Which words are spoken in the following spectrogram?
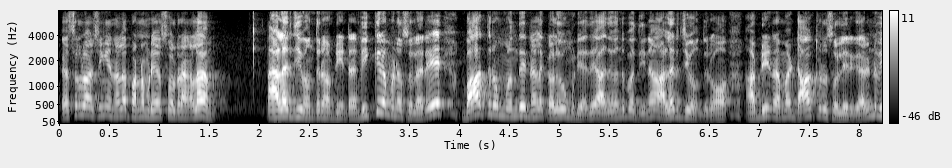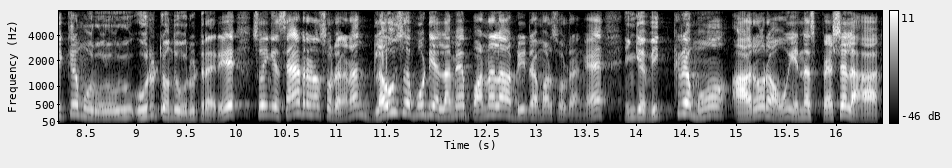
வெஷல் வாஷிங் என்னால் பண்ண முடியாது சொல்கிறாங்களா அலர்ஜி வந்துடும் அப்படின்ற விக்ரம் என்ன சொல்லாரு? பாத்ரூம் வந்து என்னால் கழுவ முடியாது. அது வந்து பார்த்தீங்கன்னா அலர்ஜி வந்துடும் அப்படின்ற மாதிரி டாக்டர் சொல்லியிருக்காருன்னு விக்ரம் ஒரு உரு- உருட்டு வந்து உருட்டுறாரு. ஸோ இங்கே சாண்ட்ரா என்ன சொல்கிறாங்கன்னா க்ளவுஸை போட்டு எல்லாமே பண்ணலாம் அப்படின்ற மாதிரி சொல்கிறாங்க இங்கே விக்ரமும் அரோராவும் என்ன ஸ்பெஷலாக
